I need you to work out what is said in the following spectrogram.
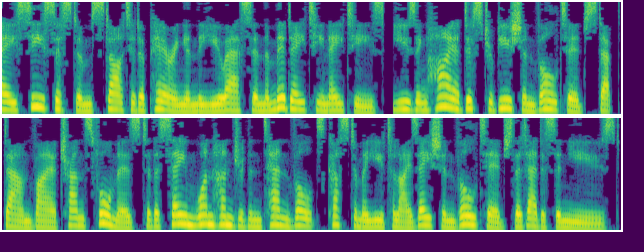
AC systems started appearing in the U.S. in the mid-1880s, using higher distribution voltage stepped down via transformers to the same 110 volts customer utilization voltage that Edison used.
